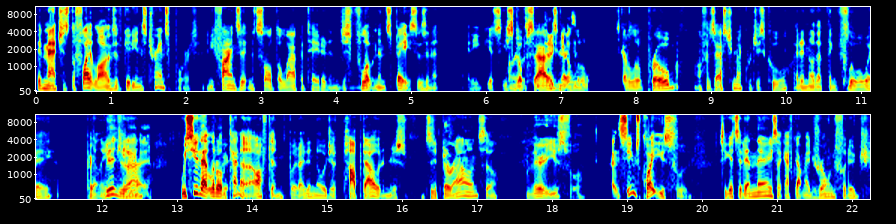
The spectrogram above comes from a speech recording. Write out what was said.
it matches the flight logs of Gideon's transport," and he finds it, and it's all dilapidated and just floating in space, isn't it? And he gets he Oh, scopes out, he's got a guys in little he's got a little probe off his astromech, which is cool. I didn't know that thing flew away. Apparently, did. I. We see that little antenna often, but I didn't know it just popped out and just zipped around. So Very useful. it seems quite useful. So he gets it in there. He's like, I've got my drone footage.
